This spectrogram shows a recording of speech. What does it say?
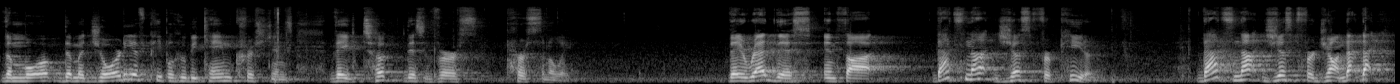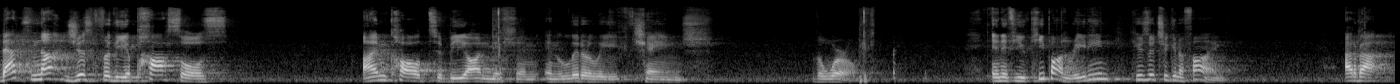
the, more, the majority of people who became Christians, they took this verse personally. They read this and thought, that's not just for Peter. That's not just for John. That, that, that's not just for the apostles. I'm called to be on mission and literally change the world. And if you keep on reading, here's what you're going to find. At about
